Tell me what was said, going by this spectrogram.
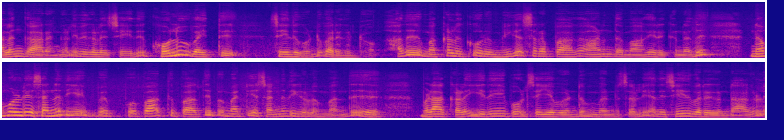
அலங்காரங்கள் இவைகளை செய்து கொலு வைத்து செய்து கொண்டு வருகின்றோம். அது மக்களுக்கு ஒரு மிக சிறப்பாக ஆனந்தமாக இருக்கின்றது. நம்மளுடைய சன்னதியை இப்போ பார்த்து பார்த்து இப்போ மற்ற சன்னதிகளும் வந்து விழாக்களை இதே போல் செய்ய வேண்டும் என்று சொல்லி அதை செய்து வருகின்றார்கள்.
